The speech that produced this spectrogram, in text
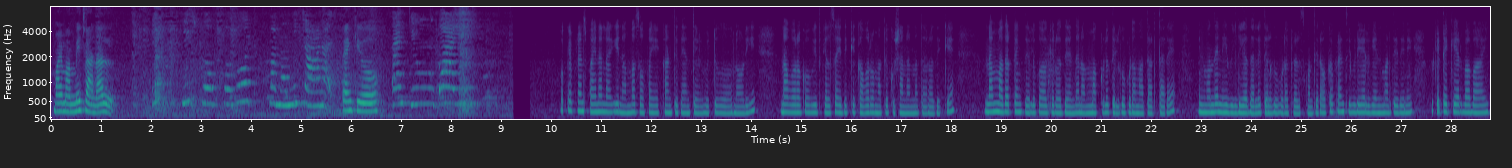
my mummy channel thank you okay friends final ಆಗಿ ನಮ್ಮ ಸೋಫಾ ಹೇಗೆ ಕಾಣ್ತಿದೆ ಅಂತ ಹೇಳ್ಬಿಟ್ಟು ನೋಡಿ. ನಾವು ಹೊರಗೆ ಹೋಗಿದ್ದ ಕೆಲಸ ಇದಕ್ಕೆ ಕವರು ಮತ್ತು ಕುಷನನ್ನು ತರೋದಕ್ಕೆ. ನಮ್ಮ ಮದರ್ ಟಂಗ್ ತೆಲುಗು ಆಗಿರೋದ್ರಿಂದ ನಮ್ಮ ಮಕ್ಕಳು ತೆಲುಗು ಕೂಡ ಮಾತಾಡ್ತಾರೆ. ಇನ್ನು ಮುಂದೆ ನೀವು ವಿಡಿಯೋದಲ್ಲಿ ತೆಲುಗು ಕೂಡ ಕೇಳಿಸ್ಕೊತೀರ? ಓಕೆ ಫ್ರೆಂಡ್ಸ್ ಈ ವಿಡಿಯೋಲಿಗೆ ಏನು ಮಾಡ್ತಿದ್ದೀನಿ. ಓಕೆ ಟೇಕ್ ಕೇರ್ ಬಾ ಬಾಯ್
